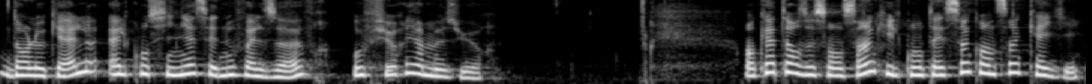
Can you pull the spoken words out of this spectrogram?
dans lequel elle consignait ses nouvelles œuvres au fur et à mesure. En 1405, il comptait 55 cahiers.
